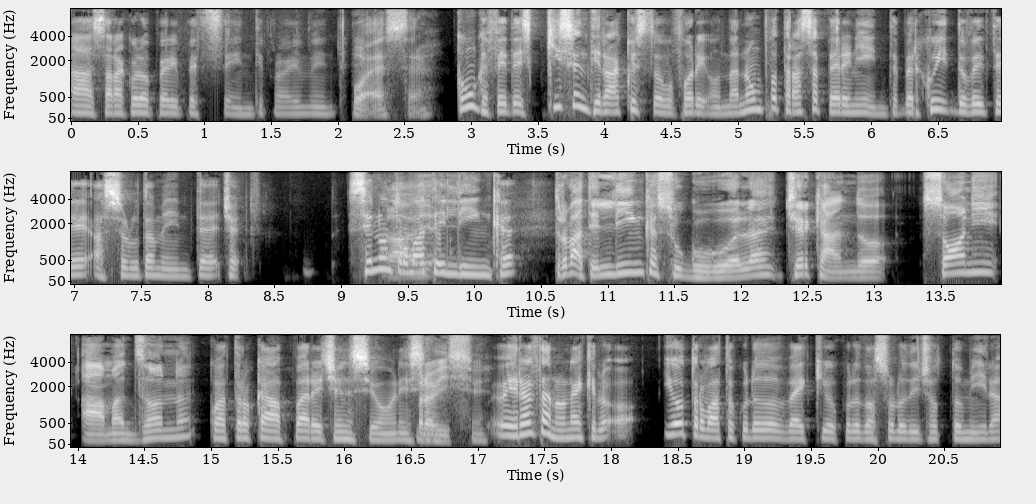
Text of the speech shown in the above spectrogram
Ah, sarà quello per i pezzenti, probabilmente. Può essere. Comunque, Fede, chi sentirà questo fuori onda non potrà sapere niente, per cui dovete assolutamente... Cioè, se non Allora, trovate il link, Trovate il link su Google cercando Sony Amazon. 4K recensioni. sì. Bravissimi. In realtà non è che lo... Io ho trovato quello vecchio, quello da solo 18.000.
